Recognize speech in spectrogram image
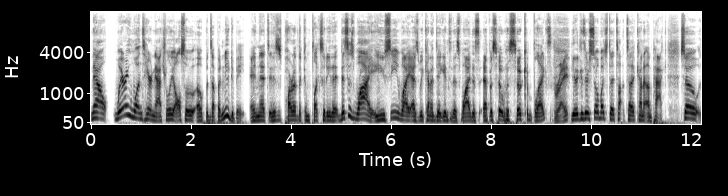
Now, wearing one's hair naturally also opens up a new debate, and that this is part of the complexity that this is why you see why as we kind of dig into this why this episode was so complex, Right. You know, because there's so much to to kind of unpack. So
